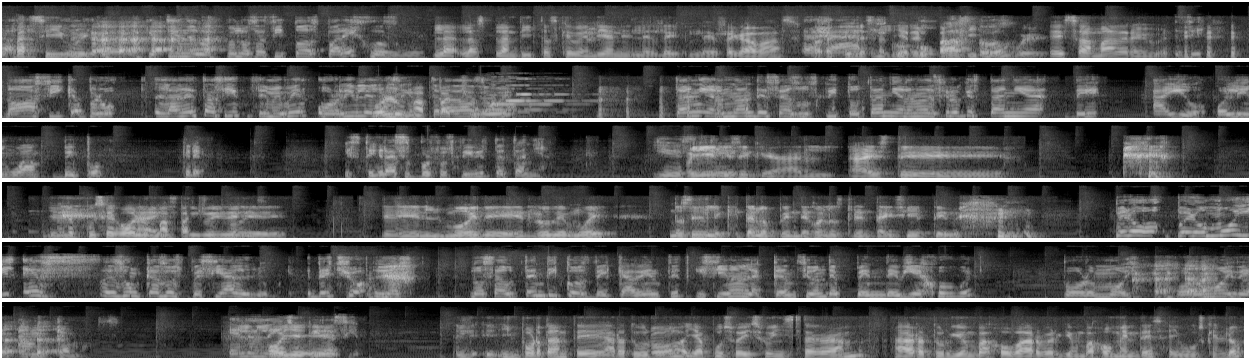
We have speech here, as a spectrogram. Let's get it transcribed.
sí, güey. claro. Que tiene los pelos así todos parejos, güey. La- las plantitas que vendían y les, les regabas para que les saliera el pastito. güey. Esa madre, güey. Sí. No, sí, pero la neta sí, se me ven horribles Olu las entradas, güey. Tania Hernández se ha suscrito. Tania Hernández, creo que es Tania de IO, All in One Vapor, creo. Este, gracias por suscribirte, Tania. Y este, Oye, dice que al, a este. Yo le puse gol a este de, del Moy de Rude Moy. No se le quita lo pendejo a los 37, güey. Pero, pero Moy es, es un caso especial, güey. De hecho, los, los auténticos decadentes hicieron la canción de Pendeviejo, güey, por Moy, por Moy de Amcamos. Él es la Oye, eh, inspiración. Importante, ¿eh? Arturo ya puso ahí su Instagram, Artur-Barber-Méndez, ahí búsquenlo.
